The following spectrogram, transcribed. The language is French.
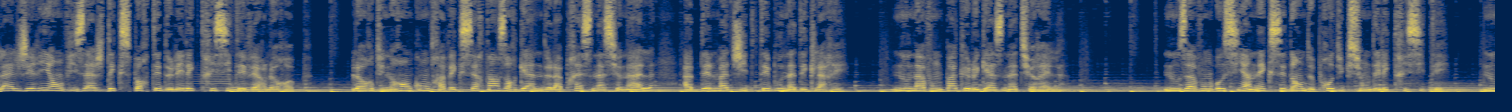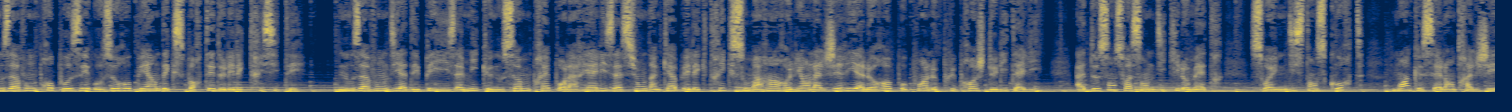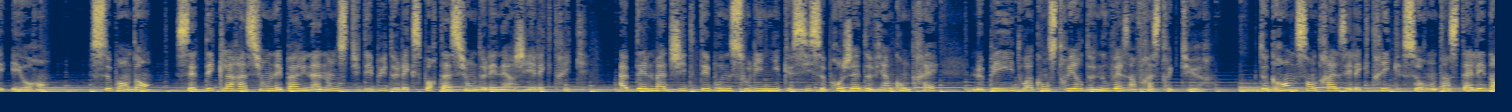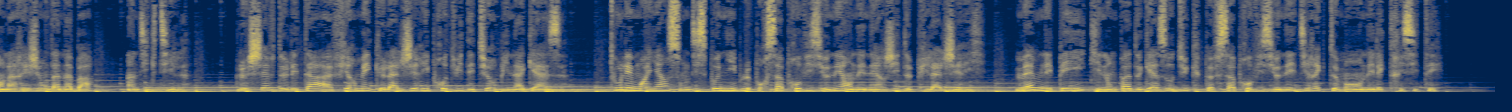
l'Algérie envisage d'exporter de l'électricité vers l'Europe. Lors d'une rencontre avec certains organes de la presse nationale, Abdelmajid Tebboune a déclaré ⁇ Nous n'avons pas que le gaz naturel. Nous avons aussi un excédent de production d'électricité. Nous avons proposé aux Européens d'exporter de l'électricité. Nous avons dit à des pays amis que nous sommes prêts pour la réalisation d'un câble électrique sous-marin reliant l'Algérie à l'Europe au point le plus proche de l'Italie, à 270 km, soit une distance courte, moins que celle entre Alger et Oran. Cependant, cette déclaration n'est pas une annonce du début de l'exportation de l'énergie électrique. Abdelmajid Tebboune souligne que si ce projet devient concret, le pays doit construire de nouvelles infrastructures. De grandes centrales électriques seront installées dans la région d'Annaba, indique-t-il le chef de l'État a affirmé que l'Algérie produit des turbines à gaz. Tous les moyens sont disponibles pour s'approvisionner en énergie depuis l'Algérie. Même les pays qui n'ont pas de gazoduc peuvent s'approvisionner directement en électricité.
